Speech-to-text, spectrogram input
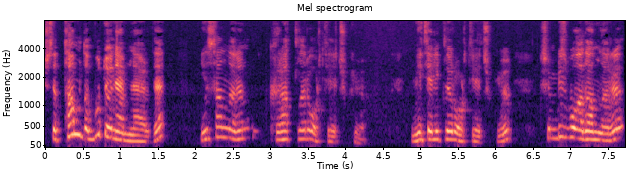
İşte tam da bu dönemlerde insanların kıratları ortaya çıkıyor. Nitelikleri ortaya çıkıyor. Şimdi biz bu adamları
